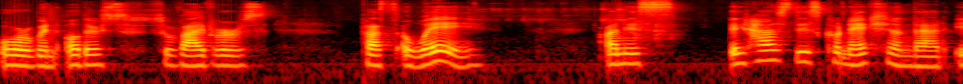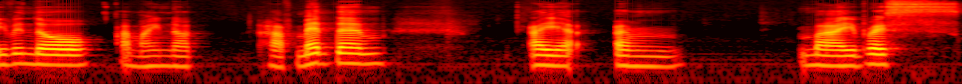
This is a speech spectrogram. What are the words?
or when other survivors pass away. And it's it has this connection that even though I might not have met them I am my breast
